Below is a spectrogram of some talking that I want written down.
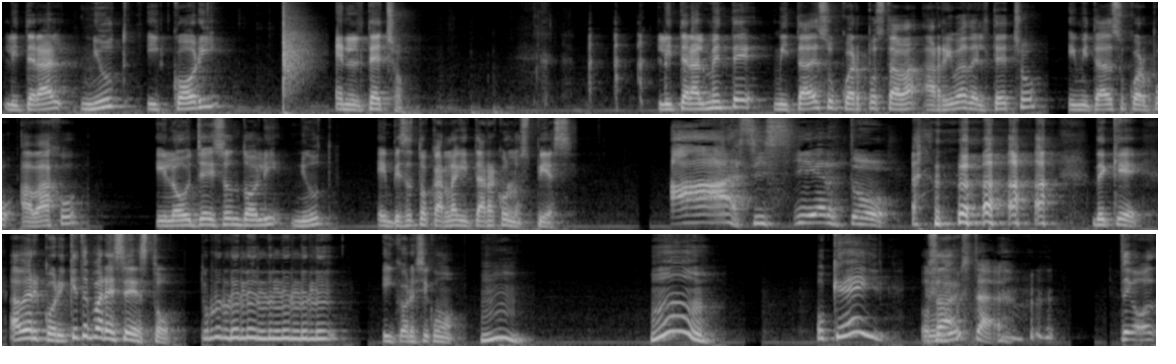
literal, Newt y Cory en el techo. Literalmente, mitad de su cuerpo estaba arriba del techo y mitad de su cuerpo abajo. Y luego Jason Dolly, Newt, empieza a tocar la guitarra con los pies. ¡Ah, sí, cierto! De que, a ver, Cory, ¿qué te parece esto? Y Cory así como, mmm, mmm, ok. O me sea, gusta. Digo,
